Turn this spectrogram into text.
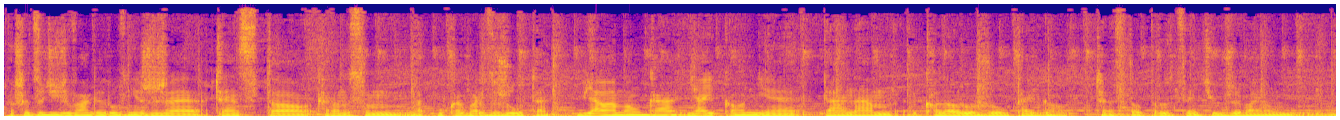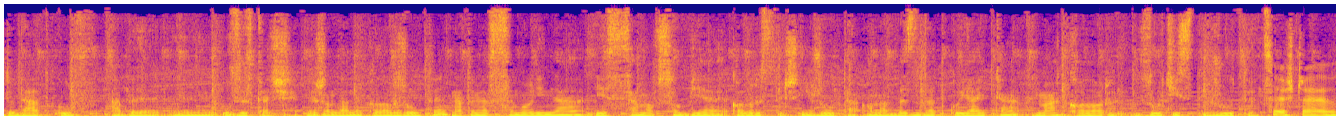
Proszę zwrócić uwagę również, że często makarony są na półkach bardzo żółte. Biała mąka, jajko nie da nam koloru żółtego. Często producenci używają dodatków, aby y, uzyskać żądany kolor żółty. Natomiast semolina jest sama w sobie kolorystycznie żółta. Ona bez dodatku jajka ma kolor złocisty, żółty. co jeszcze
